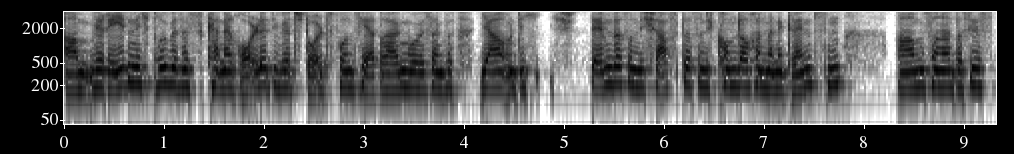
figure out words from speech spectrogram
ähm, wir reden nicht drüber, es ist keine Rolle, die wir jetzt stolz vor uns hertragen, wo wir sagen so, ja, und ich, ich stemme das und ich schaffe das und ich komme da auch an meine Grenzen, ähm, sondern das ist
